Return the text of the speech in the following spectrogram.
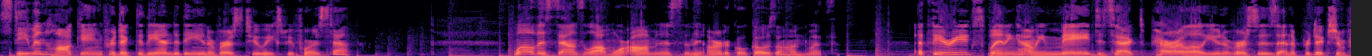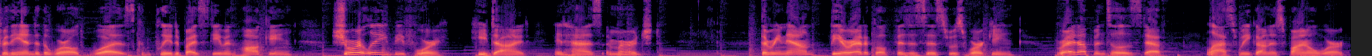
Stephen Hawking predicted the end of the universe two weeks before his death. Well, this sounds a lot more ominous than the article goes on with. A theory explaining how we may detect parallel universes and a prediction for the end of the world was completed by Stephen Hawking shortly before he died. It has emerged. The renowned theoretical physicist was working right up until his death last week on his final work,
